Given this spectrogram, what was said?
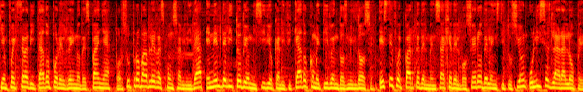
quien fue extraditado por el Reino de España por su probable responsabilidad en el delito de homicidio calificado cometido en 2012. Este fue parte del mensaje del vocero de la institución Ulises Lara López.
